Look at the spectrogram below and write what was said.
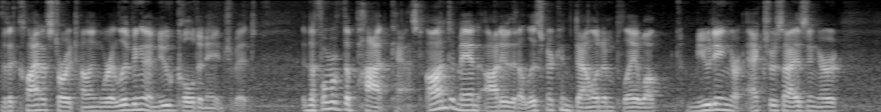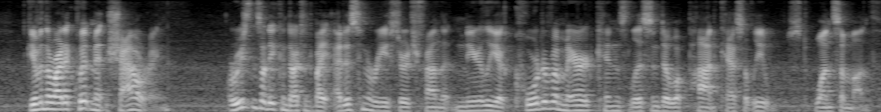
the decline of storytelling, we're living in a new golden age of it. In the form of the podcast, on demand audio that a listener can download and play while commuting or exercising or, given the right equipment, showering. A recent study conducted by Edison Research found that nearly a quarter of Americans listen to a podcast at least once a month.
